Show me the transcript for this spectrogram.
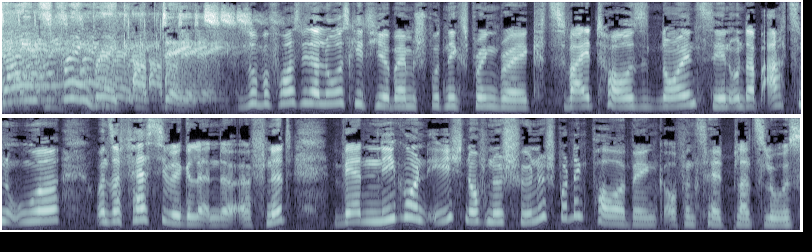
Dein Spring Break Update. So, bevor es wieder losgeht hier beim Sputnik Spring Break 2019 und ab 18 Uhr unser Festivalgelände öffnet, werden Nico und ich noch eine schöne Sputnik Powerbank auf den Zeltplatz los.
